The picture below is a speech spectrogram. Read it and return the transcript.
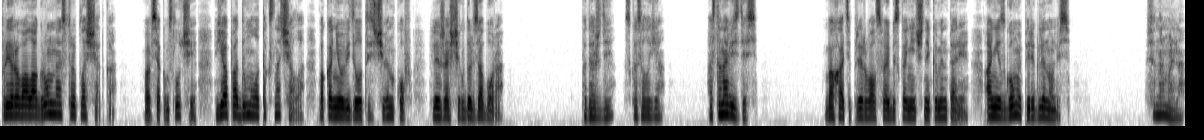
прерывала огромная стройплощадка — во всяком случае, я подумала так сначала, пока не увидела тысячи венков, лежащих вдоль забора. «Подожди», — сказала я. «Останови здесь». Бахати прервал свои бесконечные комментарии. Они с Гомой переглянулись. Все нормально.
